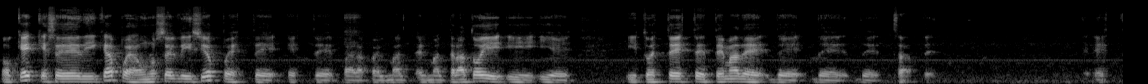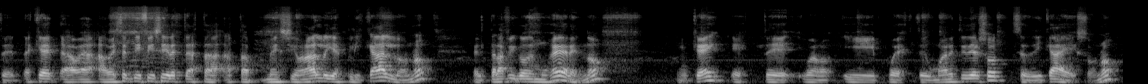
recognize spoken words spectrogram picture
¿ok? Que se dedica pues a unos servicios pues este, este, para, el, mal, el, maltrato y, y, y, todo este, este tema de, de, de, de este, es que a, veces es difícil este, hasta, hasta mencionarlo y explicarlo, ¿no? El tráfico de mujeres, ¿no? Ok, este, bueno, y pues de Humanity del Sol se dedica a eso, ¿no?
